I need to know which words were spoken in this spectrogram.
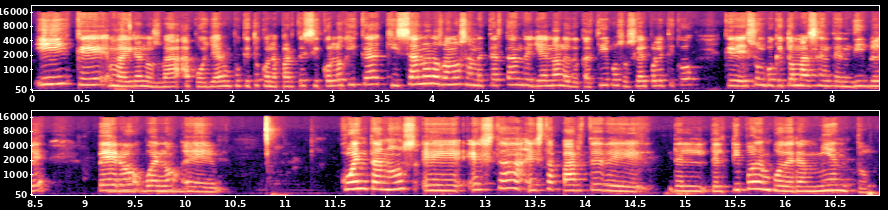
y que Mayra nos va a apoyar un poquito con la parte psicológica. Quizá no nos vamos a meter tan de lleno a lo educativo, social, político, que es un poquito más entendible, pero bueno, eh, cuéntanos eh, esta, esta parte del, tipo de empoderamiento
